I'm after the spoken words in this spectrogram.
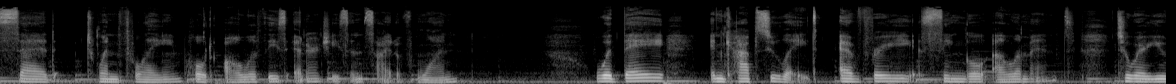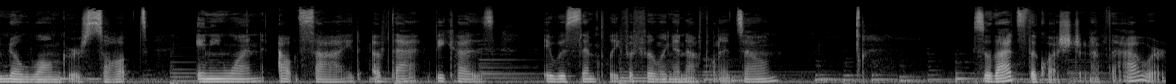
said twin flame hold all of these energies inside of one? Would they encapsulate every single element to where you no longer sought anyone outside of that because it was simply fulfilling enough on its own? So that's the question of the hour.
